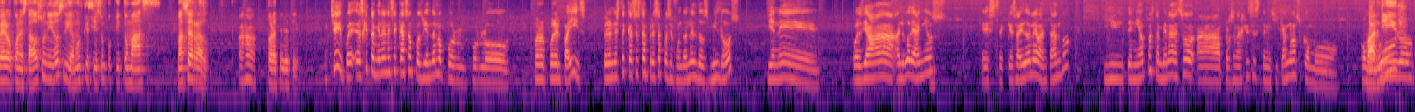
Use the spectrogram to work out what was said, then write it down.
Pero con Estados Unidos, digamos que sí es un poquito más, más cerrado. Ajá. Por así decir. Sí, pues es que también en ese caso, pues viéndolo por, por lo, por, por el país, pero en este caso esta empresa pues se fundó en el 2002. Tiene pues ya algo de años este que se ha ido levantando y tenía pues también a eso a personajes este mexicanos como como Bandido,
